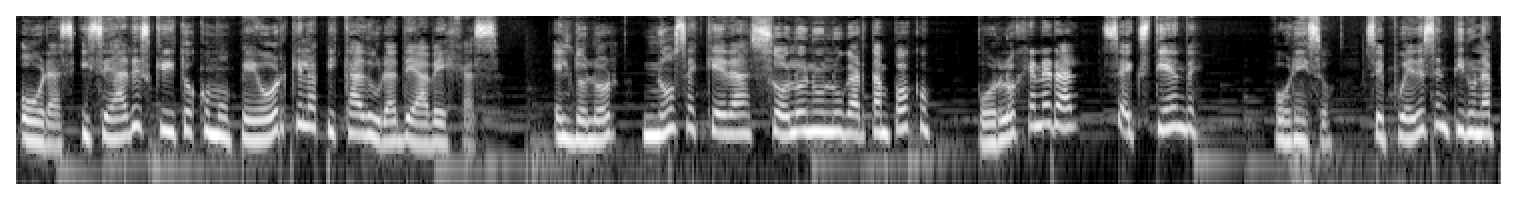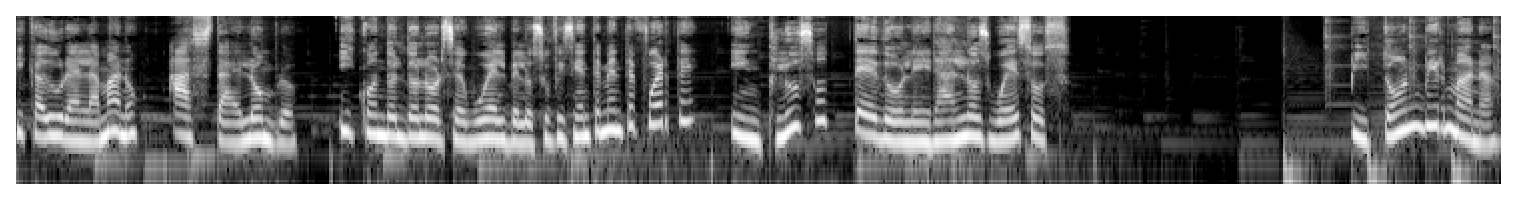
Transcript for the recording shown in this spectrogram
horas y se ha descrito como peor que la picadura de abejas. El dolor no se queda solo en un lugar tampoco. Por lo general, se extiende. Por eso, se puede sentir una picadura en la mano hasta el hombro. Y cuando el dolor se vuelve lo suficientemente fuerte, incluso te dolerán los huesos. Pitón birmana.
